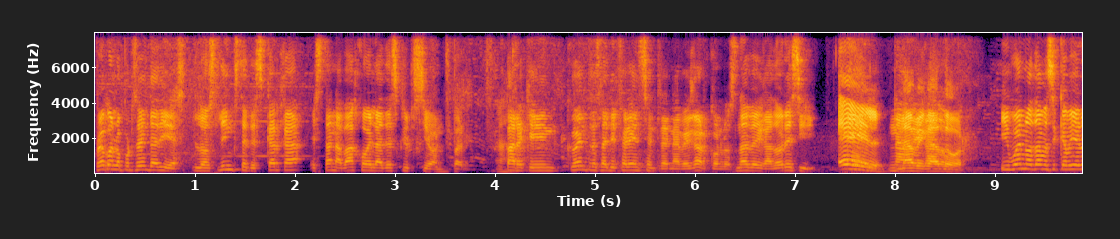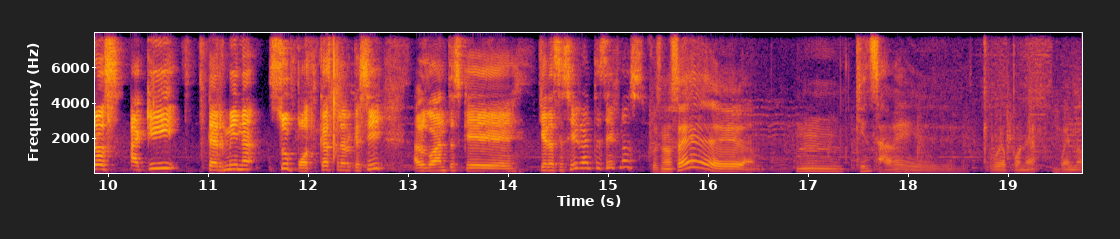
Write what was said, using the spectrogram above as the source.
Pruébalo por 30 días. Los links de descarga están abajo en la descripción. Para, para que encuentres la diferencia entre navegar con los navegadores y El navegador. Y bueno, damas y caballeros, aquí termina su podcast, claro que sí. ¿Algo antes que quieras decir antes de irnos? Pues no sé. eh, mm, ¿Quién sabe qué voy a poner? Bueno.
